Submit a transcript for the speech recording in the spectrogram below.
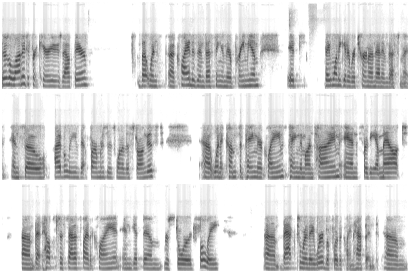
There's a lot of different carriers out there but when a client is investing in their premium, it's they want to get a return on that investment. And so I believe that Farmers is one of the strongest uh, when it comes to paying their claims, paying them on time, and for the amount um, that helps to satisfy the client and get them restored fully um, back to where they were before the claim happened. Um,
